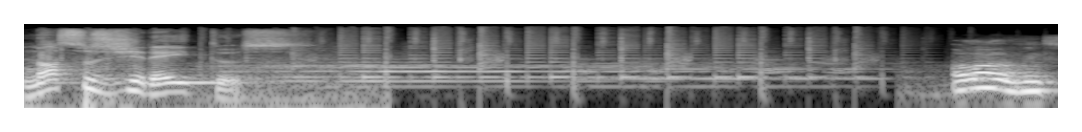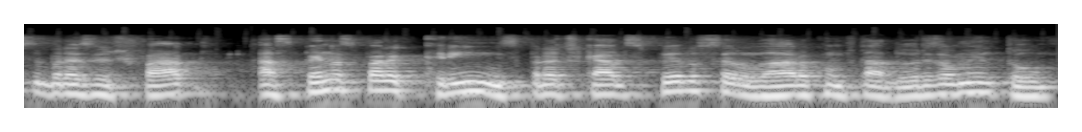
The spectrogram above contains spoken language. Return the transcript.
Nossos direitos. Olá, ouvintes do Brasil de Fato. As penas para crimes praticados pelo celular ou computadores aumentou.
